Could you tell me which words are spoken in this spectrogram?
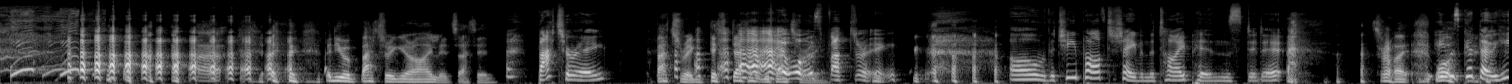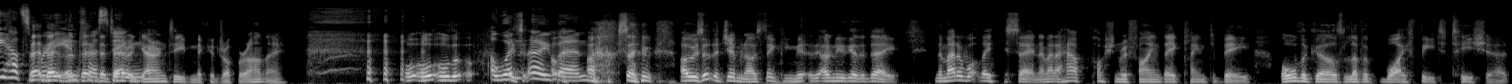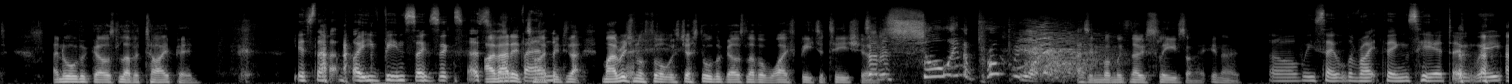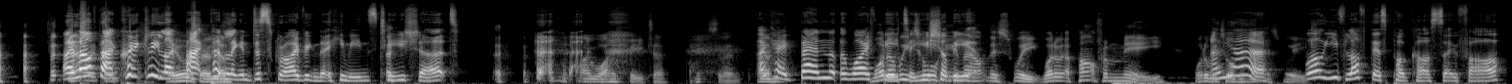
and you were battering your eyelids at him. Battering. Battering, def- definitely it was battering. oh, the cheap aftershave and the tie pins did it. That's right. He was good though. He had some They're, really they're- they're- interesting. they're a guaranteed knicker dropper, aren't they? All, all- all the, I wouldn't it's- know, Ben. So I was at the gym and I was thinking that only the other day, no matter what they say, no matter how posh and refined they claim to be, all the girls love a wife beater t-shirt, and all the girls love a tie pin. Is that why you've been so successful? I've added ben? type into that. My original thought was just all the girls love a wife beater t-shirt, That is so inappropriate. as in one with no sleeves on it, you know. Oh, we say all the right things here, don't we? I love that quickly, like also love- backpedaling and describing that he means t-shirt. My wife beater. Excellent. Um, okay, Ben, the wife What beater. are we you talking shall be. about this week? What are, apart from me? What are we oh talking yeah. about this week? Well, you've loved this podcast so far.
